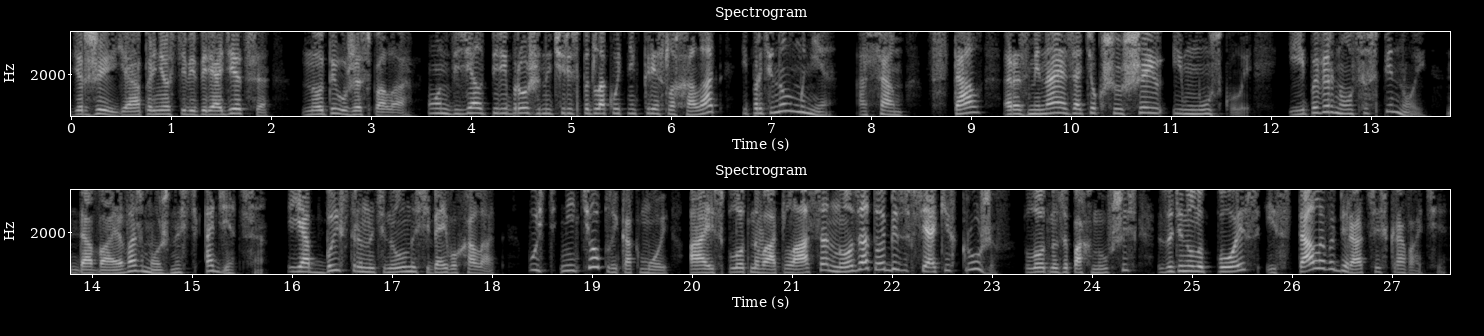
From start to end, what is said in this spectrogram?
«Держи, я принес тебе переодеться, но ты уже спала». Он взял переброшенный через подлокотник кресла халат и протянул мне, а сам встал, разминая затекшую шею и мускулы, и повернулся спиной, давая возможность одеться. Я быстро натянула на себя его халат. Пусть не теплый, как мой, а из плотного атласа, но зато без всяких кружев. Плотно запахнувшись, затянула пояс и стала выбираться из кровати.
